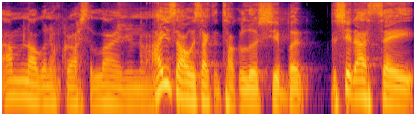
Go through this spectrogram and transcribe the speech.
I'm not gonna cross the line. You know. I used to always like to talk a little shit, but the shit I say,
